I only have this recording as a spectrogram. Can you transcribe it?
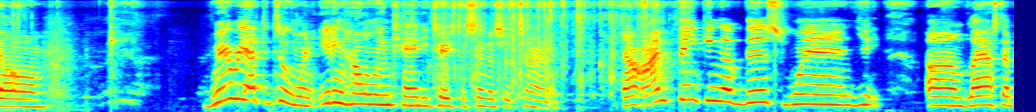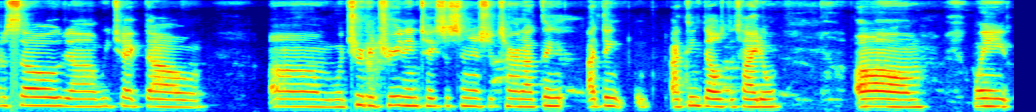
y'all. We're reacting to when eating Halloween candy tastes a sinister turn. Now I'm thinking of this when um last episode uh, we checked out um when trick or treating takes a sinister turn. I think I think I think that was the title. Um when he,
